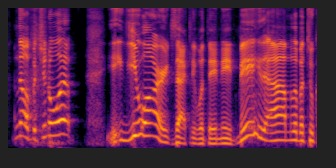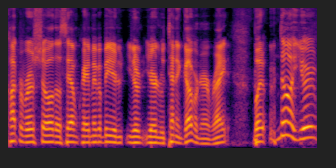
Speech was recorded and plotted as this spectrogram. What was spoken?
no, but you know what? You are exactly what they need. Me, I'm a little bit too controversial. They'll say I'm crazy. Maybe you're, you're, you're lieutenant governor, right? But no, you're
